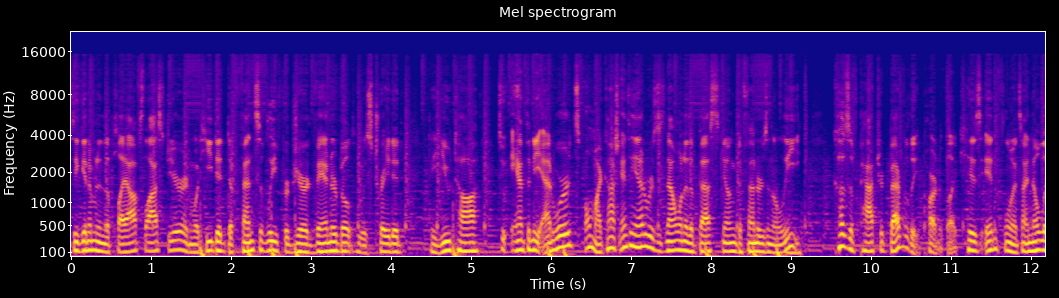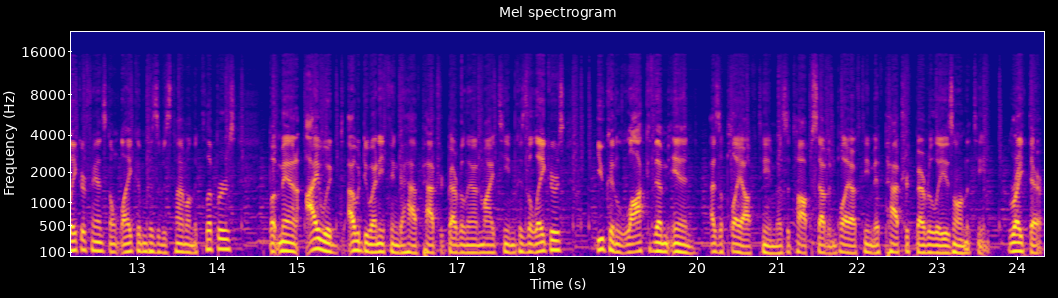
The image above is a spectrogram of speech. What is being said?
to get him into the playoffs last year and what he did defensively for Jared Vanderbilt, who was traded to Utah, to Anthony Edwards. Oh my gosh, Anthony Edwards is now one of the best young defenders in the league because of Patrick Beverley, part of like his influence. I know Laker fans don't like him because of his time on the Clippers, but man, I would I would do anything to have Patrick Beverley on my team because the Lakers, you can lock them in as a playoff team, as a top seven playoff team if Patrick Beverley is on the team. Right there.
